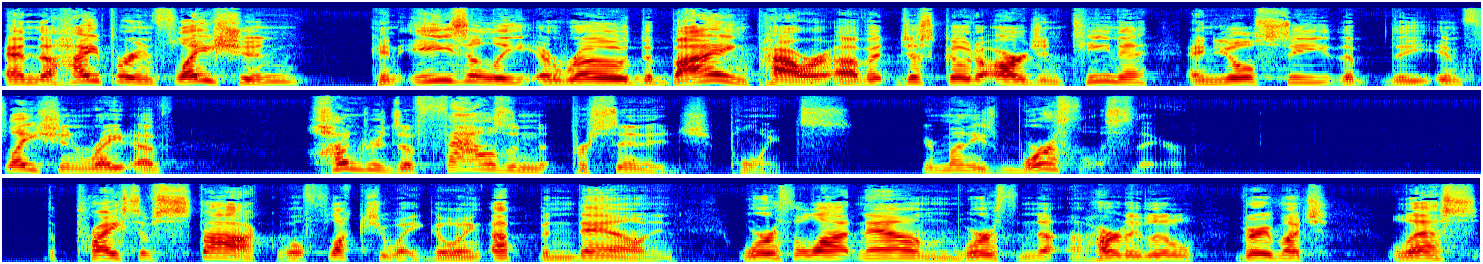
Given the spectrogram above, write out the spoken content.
And the hyperinflation can easily erode the buying power of it. Just go to Argentina and you'll see the, the inflation rate of hundreds of thousand percentage points. Your money's worthless there. The price of stock will fluctuate, going up and down, and worth a lot now and worth hardly little, very much less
